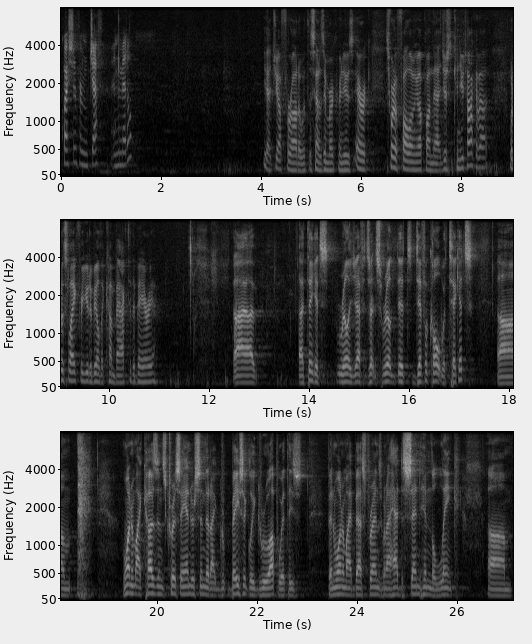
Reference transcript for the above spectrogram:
Question from Jeff in the middle. Yeah, Jeff Faraudo with the San Jose Mercury News. Eric, sort of following up on that, just can you talk about what it's like for you to be able to come back to the Bay Area? Uh, I think it's really, Jeff, it's, it's, real, it's difficult with tickets. Um, one of my cousins, Chris Anderson, that I gr- basically grew up with, he's been one of my best friends. When I had to send him the link um,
